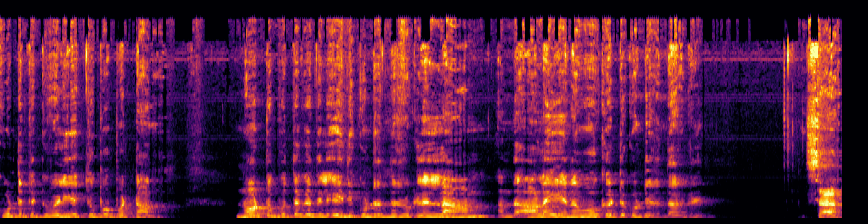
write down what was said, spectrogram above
கூட்டத்துக்கு வெளியே துப்பப்பட்டான் நோட்டு புத்தகத்தில் எழுதி கொண்டிருந்தவர்கள் எல்லாம் அந்த ஆளை எனவோ கேட்டுக்கொண்டிருந்தார்கள் sir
